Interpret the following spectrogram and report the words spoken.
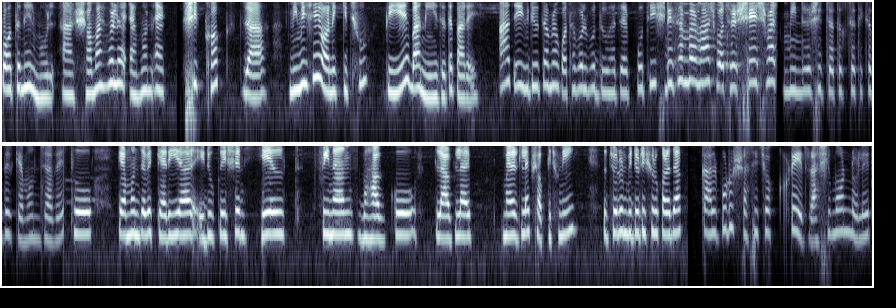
পতনের মূল আর সময় হলো এমন এক শিক্ষক যা নিমেষেই অনেক কিছু দিয়ে বা নিয়ে যেতে পারে। আজ এই ভিডিওতে আমরা কথা বলব দু হাজার পঁচিশ ডিসেম্বর মাস বছরের শেষ মাস মিন রাশির জাতক জাতিকাদের কেমন যাবে? তো কেমন যাবে ক্যারিয়ার এডুকেশন হেলথ ফিনান্স ভাগ্য লাভ লাইফ ম্যারিড লাইফ সব কিছু নিয়েই। তো চলুন ভিডিওটি শুরু করা যাক। কালপুরুষ রাশিচক্রের রাশিমণ্ডলের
